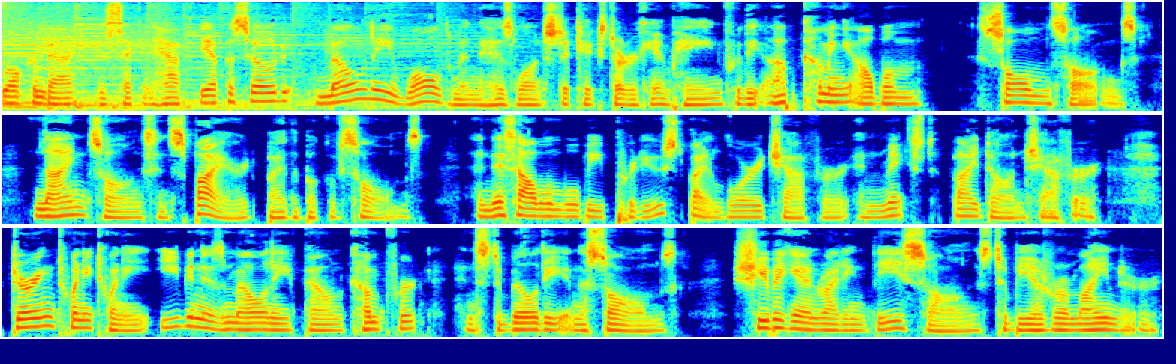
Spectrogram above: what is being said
Welcome back to the second half of the episode. Melanie Waldman has launched a Kickstarter campaign for the upcoming album Psalm Songs, nine songs inspired by the Book of Psalms. And this album will be produced by Lori Chaffer and mixed by Don Chaffer. During 2020, even as Melanie found comfort and stability in the Psalms, she began writing these songs to be a reminder,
